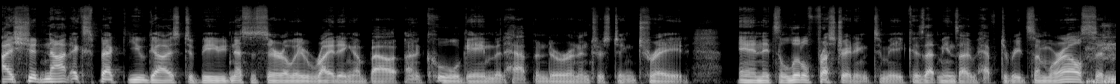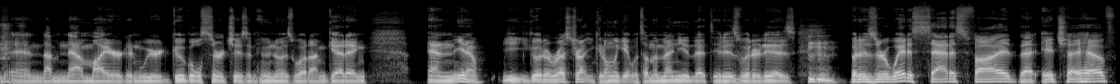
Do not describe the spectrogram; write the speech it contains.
I should not expect you guys to be necessarily writing about a cool game that happened or an interesting trade. And it's a little frustrating to me because that means I have to read somewhere else, and and I'm now mired in weird Google searches, and who knows what I'm getting. And you know, you, you go to a restaurant, you can only get what's on the menu. That it is what it is. Mm-hmm. But is there a way to satisfy that itch I have?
